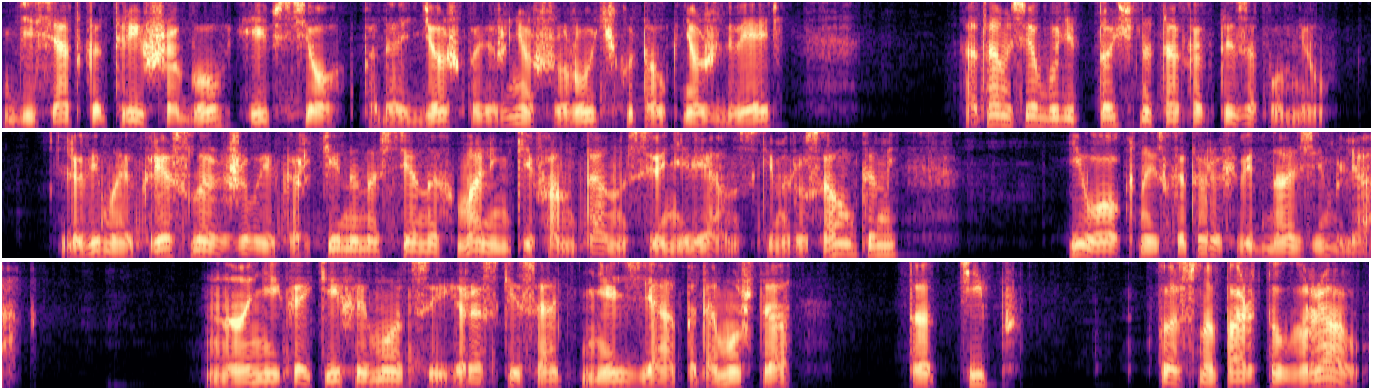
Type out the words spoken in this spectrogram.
Десятка три шагов и все. Подойдешь, повернешь ручку, толкнешь дверь, а там все будет точно так, как ты запомнил. Любимое кресло, живые картины на стенах, маленький фонтан с венерианскими русалками и окна, из которых видна земля. Но никаких эмоций раскисать нельзя, потому что тот тип космопарту врал,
